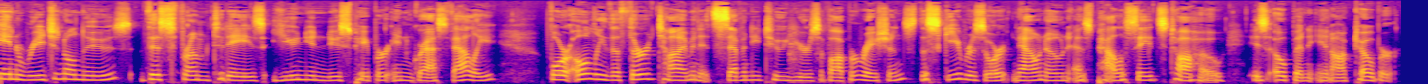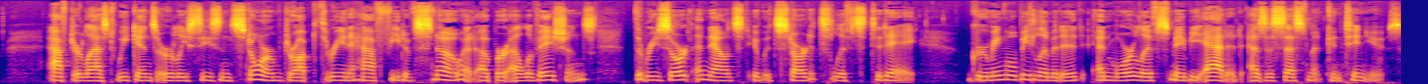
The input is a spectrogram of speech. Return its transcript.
In regional news, this from today's Union newspaper in Grass Valley. For only the third time in its 72 years of operations, the ski resort, now known as Palisades Tahoe, is open in October. After last weekend's early season storm dropped three and a half feet of snow at upper elevations, the resort announced it would start its lifts today. Grooming will be limited, and more lifts may be added as assessment continues.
